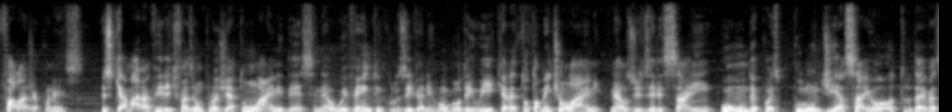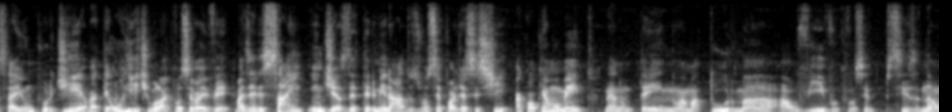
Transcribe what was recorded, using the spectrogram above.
falar japonês. Isso que é a maravilha de fazer um projeto online desse, né? O evento, inclusive, a Nihon Golden Week, ela é totalmente online, né? Os vídeos eles saem um, depois pula um dia, sai outro, daí vai sair um por dia, vai ter um ritmo lá que você vai ver. Mas eles saem em dias determinados, você pode assistir a qualquer momento, né? Não tem, não é uma turma ao vivo que você precisa, não.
